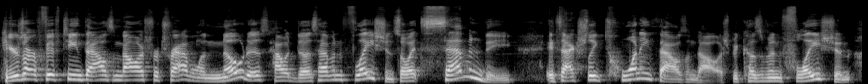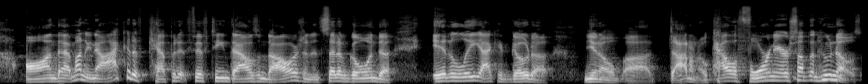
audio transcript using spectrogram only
Here's our $15,000 for travel. And notice how it does have inflation. So at 70, it's actually $20,000 because of inflation on that money. Now, I could have kept it at $15,000 and instead of going to Italy, I could go to you know, uh, I don't know, California or something, who knows?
